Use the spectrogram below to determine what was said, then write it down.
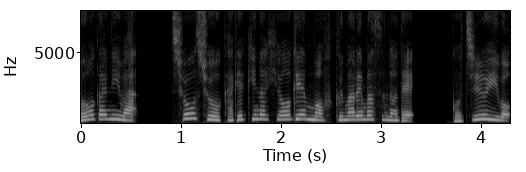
動画には少々過激な表現も含まれますので、ご注意を。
